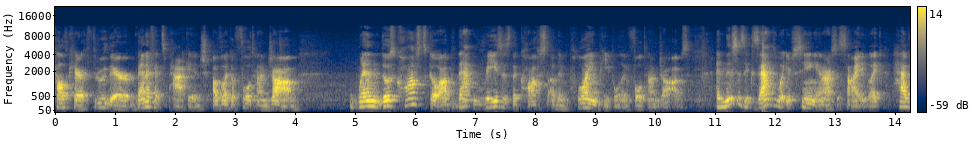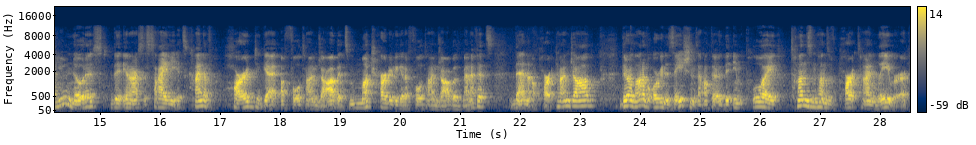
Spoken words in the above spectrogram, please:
healthcare through their benefits package of like a full-time job, when those costs go up, that raises the cost of employing people in full-time jobs. And this is exactly what you're seeing in our society. Like, have you noticed that in our society it's kind of hard to get a full-time job? It's much harder to get a full-time job with benefits than a part-time job? There are a lot of organizations out there that employ tons and tons of part-time labor.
